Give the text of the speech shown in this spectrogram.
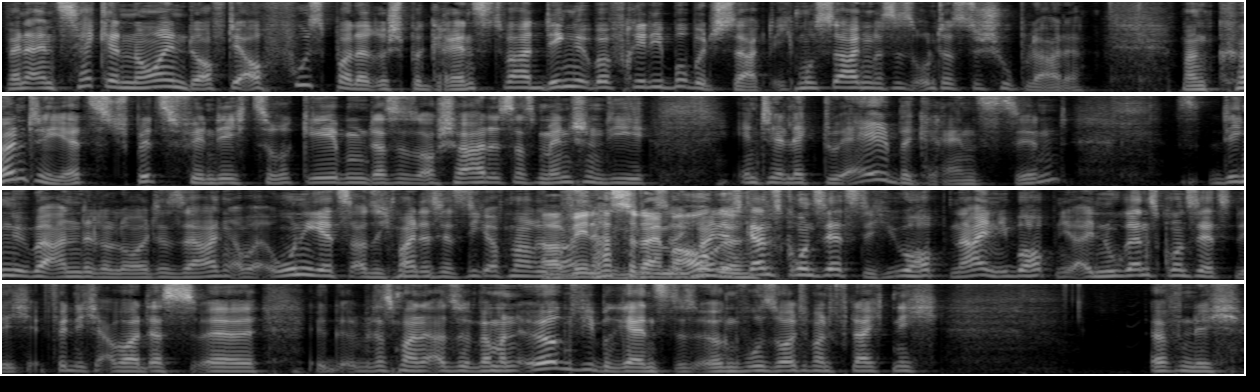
wenn ein Zecke Neuendorf, der auch fußballerisch begrenzt war, Dinge über Freddy Bubic sagt. Ich muss sagen, das ist unterste Schublade. Man könnte jetzt spitz finde ich, zurückgeben, dass es auch schade ist, dass Menschen, die intellektuell begrenzt sind, Dinge über andere Leute sagen, aber ohne jetzt, also ich meine das jetzt nicht auf Mario Aber wen hast du da im Auge? Ich meine das ganz grundsätzlich, überhaupt, nein, überhaupt nicht, nur ganz grundsätzlich, finde ich aber, dass, äh, dass man, also wenn man irgendwie begrenzt ist irgendwo, sollte man vielleicht nicht öffentlich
